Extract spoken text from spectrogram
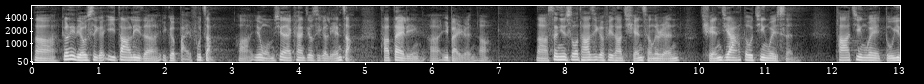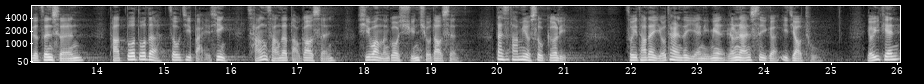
那哥尼流是一个意大利的一个百夫长啊，用我们现在看就是一个连长，他带领啊一百人啊。那圣经说他是一个非常虔诚的人。全家都敬畏神，他敬畏独一的真神，他多多的周济百姓，常常的祷告神，希望能够寻求到神。但是他没有受割礼，所以他在犹太人的眼里面仍然是一个异教徒。有一天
